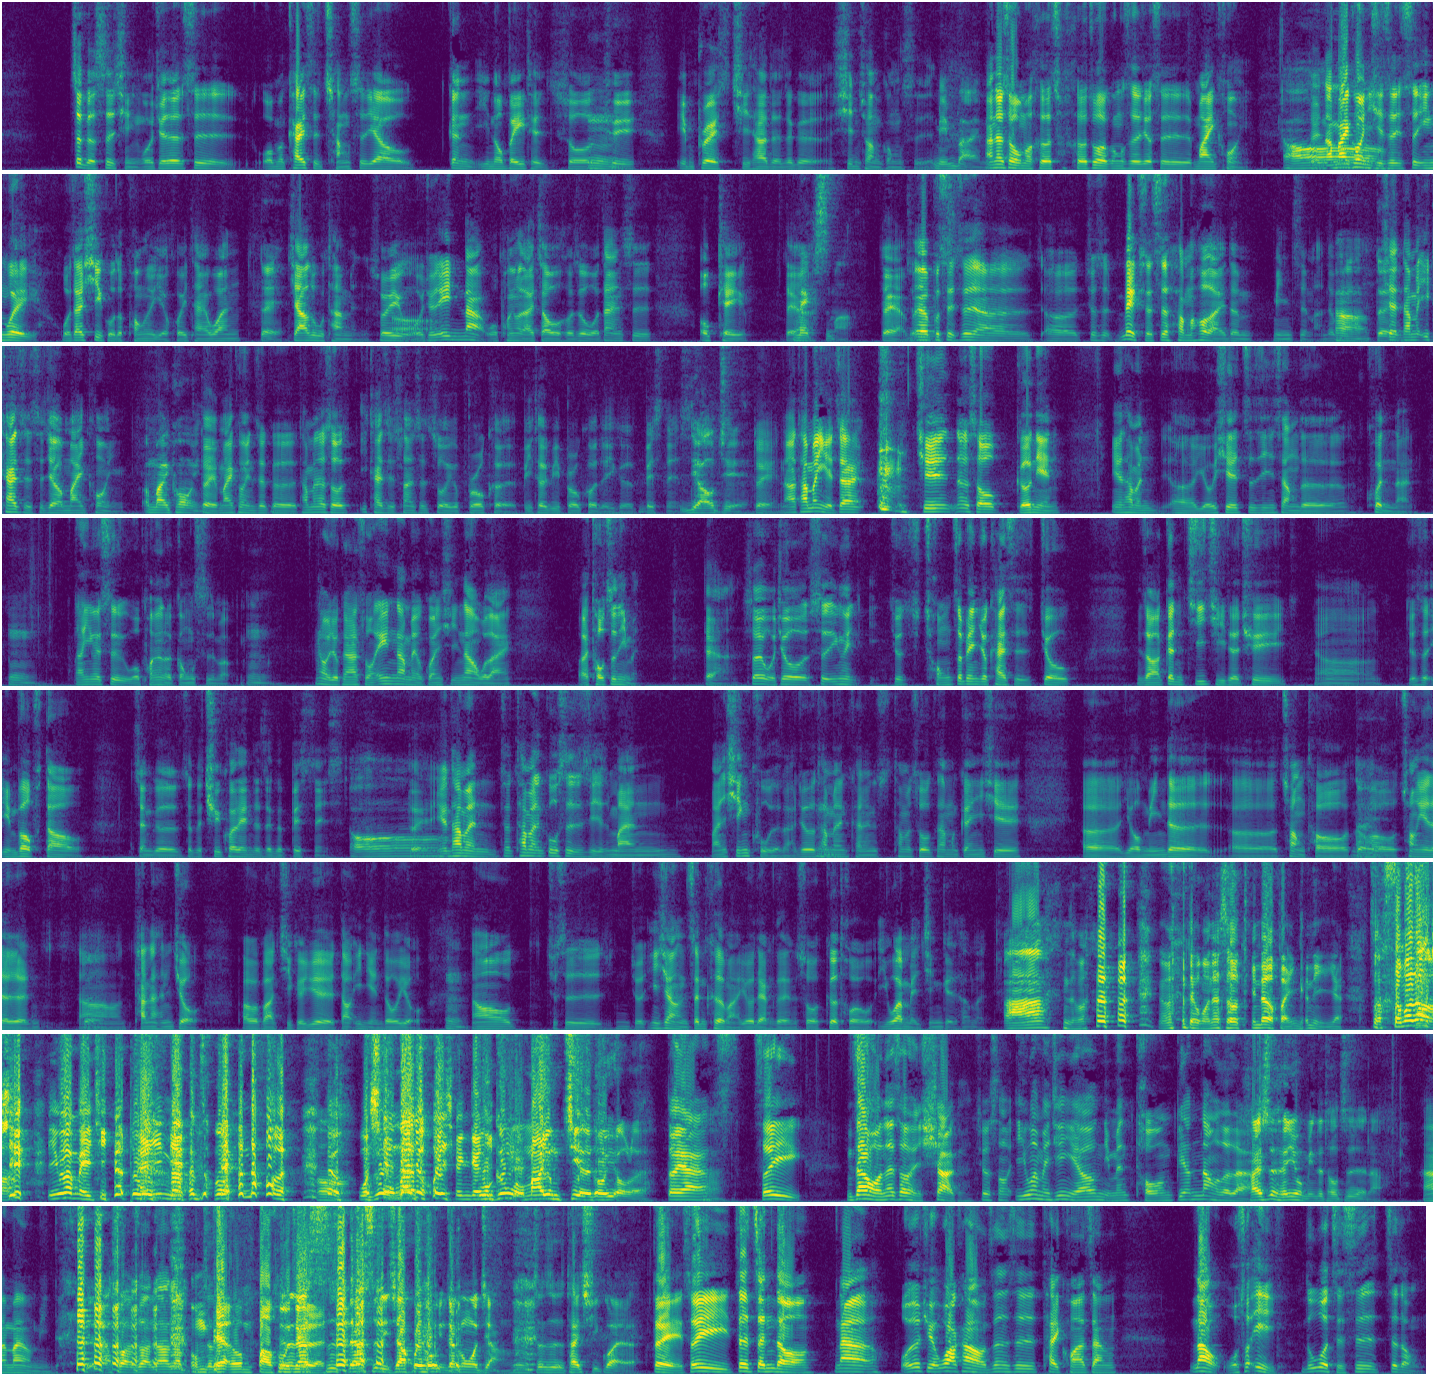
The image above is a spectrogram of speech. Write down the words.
这个事情，我觉得是我们开始尝试要更 innovative，说去 embrace 其他的这个新创公司。明白。那那时候我们合合作的公司就是 MyCoin。哦。对，那 MyCoin 其实是因为我在戏谷的朋友也回台湾，对，加入他们，所以我觉得，哎，那我朋友来找我合作，我当然是 OK。对，Max 嘛。对啊，呃，不是，是呃，呃，就是 Max 是他们后来的名字嘛，对吧？啊，对。现在他们一开始是叫 MyCoin，啊，MyCoin，对，MyCoin 这个，他们那时候一开始算是做一个 broker，比特币 broker 的一个 business。了解。对，那他们也在，其实那个时候隔年，因为他们呃有一些资金上的困难，嗯，那因为是我朋友的公司嘛，嗯，那我就跟他说，哎，那没有关系，那我来，我来投资你们。对啊，所以我就是因为就从这边就开始就你知道更积极的去呃就是 involve 到整个这个区块链的这个 business 哦，对，因为他们这他们故事也是蛮蛮辛苦的啦，就是他们可能他们说他们跟一些呃有名的呃创投然后创业的人啊谈了很久，叭叭叭几个月到一年都有，嗯，然后。就是就印象很深刻嘛，有两个人说各投一万美金给他们啊，怎么？然后对我那时候听到反应跟你一样，说什么东西一万美金要投一年，怎么闹了？对，我现在就汇钱给我，跟我妈用借的都有了。对啊，所以你知道我那时候很 shock，就是说一万美金也要你们投，不要闹了啦。还是很有名的投资人啊。还蛮有名的，算了算了，那那 我们不要我们保护这个人，私等下私底下会后你再跟我讲，真是太奇怪了。对，所以这真的哦，那我就觉得哇靠，真的是太夸张。那我说，诶，如果只是这种，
